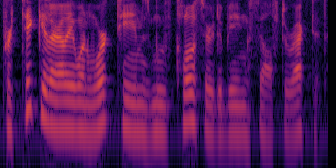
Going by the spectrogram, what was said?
particularly when work teams move closer to being self directed.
